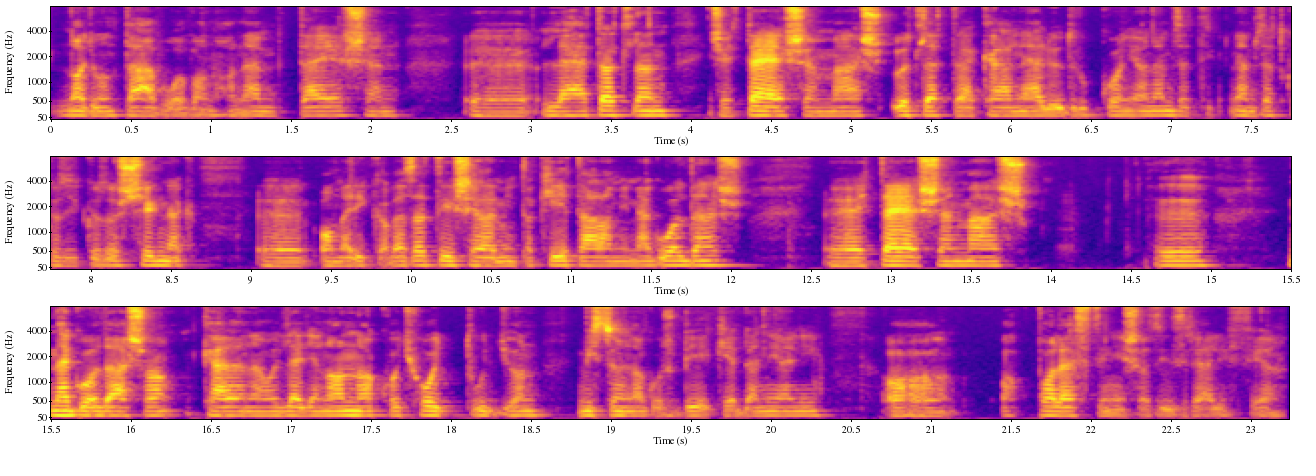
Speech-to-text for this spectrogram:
nagyon távol van, ha nem teljesen lehetetlen, és egy teljesen más ötlettel kellene elődrukkolni a nemzeti, nemzetközi közösségnek, Amerika vezetésével, mint a két állami megoldás. Egy teljesen más megoldása kellene, hogy legyen annak, hogy hogy tudjon viszonylagos békében élni a, a palesztin és az izraeli fél.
